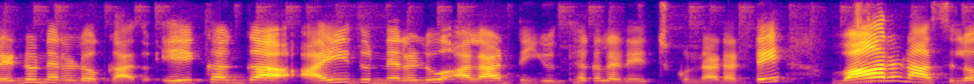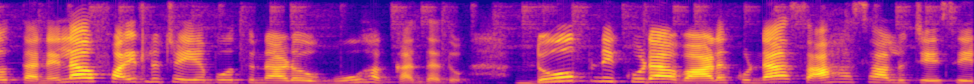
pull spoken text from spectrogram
రెండు నెలలో కాదు ఏకంగా ఐదు నెలలు అలాంటి యుద్ధకళ నేర్చుకున్నాడంటే వారణాసిలో తనెలా ఫైట్లు చేయబోతున్నాడో ఊహ కందదు. డోప్ని కూడా వాడకుండా సాహసాలు చేసే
